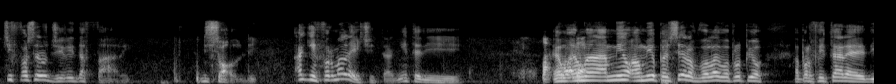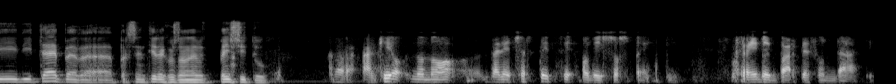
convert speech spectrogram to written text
ci fossero giri d'affari, di soldi, anche in forma lecita, niente di... È un, è una, a, mio, un mio pensiero volevo proprio approfittare di, di te per, per, sentire cosa ne pensi tu. Allora, anch'io non ho delle certezze, ho dei sospetti, credo in parte fondati.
